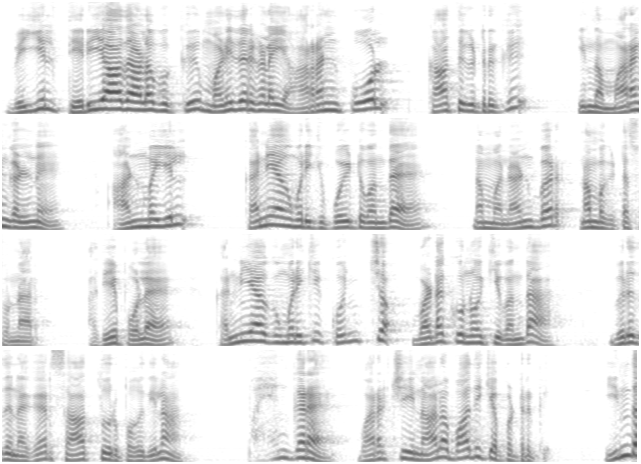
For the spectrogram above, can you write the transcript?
வெயில் தெரியாத அளவுக்கு மனிதர்களை அரண் போல் காத்துக்கிட்டு இருக்கு இந்த மரங்கள்னு அண்மையில் கன்னியாகுமரிக்கு போயிட்டு வந்த நம்ம நண்பர் நம்மக்கிட்ட சொன்னார். அதே போல் கன்னியாகுமரிக்கு கொஞ்சம் வடக்கு நோக்கி வந்தால் விருதுநகர் சாத்தூர் பகுதியெலாம் பயங்கர வறட்சியினால் பாதிக்கப்பட்டிருக்கு. இந்த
